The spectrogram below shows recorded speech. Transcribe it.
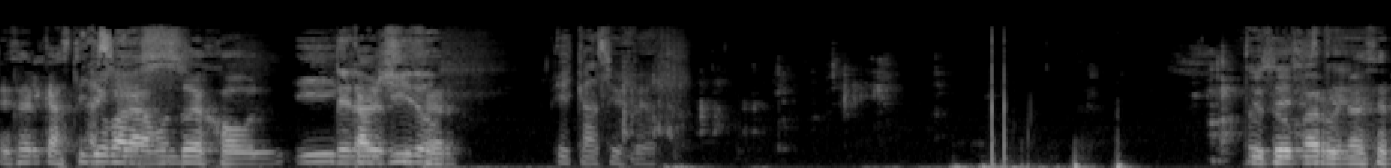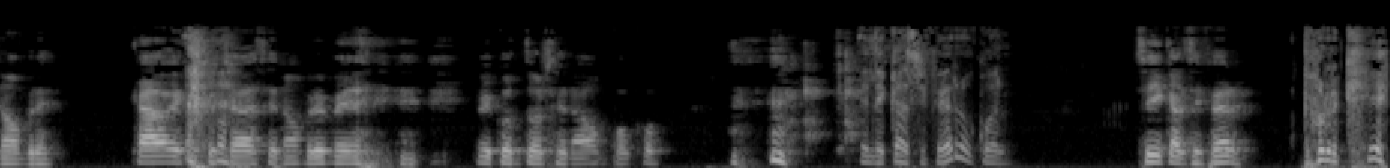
Es el castillo vagabundo de Howl. Y Calcifer. Y Calcifer. YouTube me arruinó este, ese nombre. Cada vez que escuchaba ese nombre me, me contorsionaba un poco. ¿El de Calcifer o cuál? Sí, Calcifer. ¿Por qué?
